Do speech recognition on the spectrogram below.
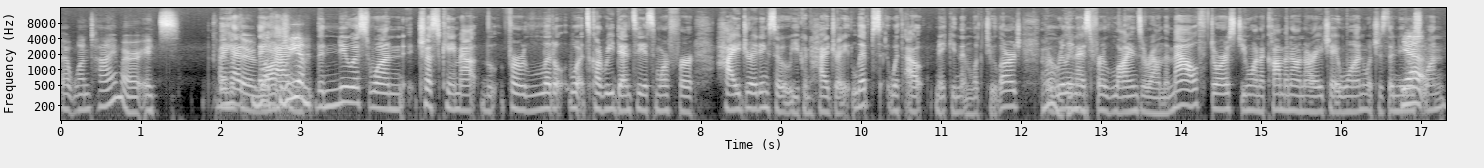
at one time, or it's kind They of their had they had We have- the newest one just came out for little what's called redensity. It's more for hydrating, so you can hydrate lips without making them look too large. They're Oh, really good. nice for lines around the mouth. Doris, do you want to comment on RHA one, which is the newest Yeah. one?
